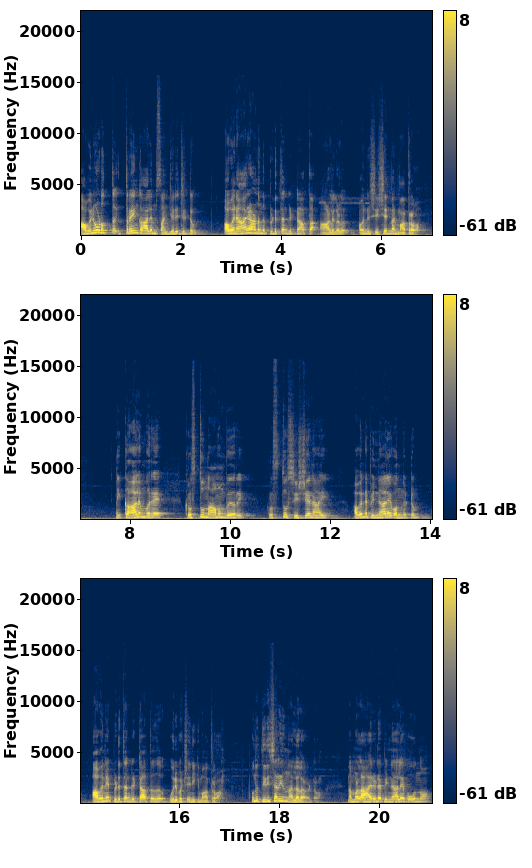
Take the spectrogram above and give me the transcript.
അവനോടൊത്ത് ഇത്രയും കാലം സഞ്ചരിച്ചിട്ടും അവൻ ആരാണെന്ന് പിടുത്തം കിട്ടാത്ത ആളുകൾ അവന്റെ ശിഷ്യന്മാർ മാത്രമാണ് ഈ കാലം വരെ ക്രിസ്തു നാമം പേറി ക്രിസ്തു ശിഷ്യനായി അവന്റെ പിന്നാലെ വന്നിട്ടും അവനെ പിടുത്തം കിട്ടാത്തത് ഒരുപക്ഷെ എനിക്ക് മാത്രമാണ് ഒന്ന് തിരിച്ചറിയുന്നത് നല്ലതാണ് കേട്ടോ. നമ്മൾ ആരുടെ പിന്നാലെ പോകുന്നോ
